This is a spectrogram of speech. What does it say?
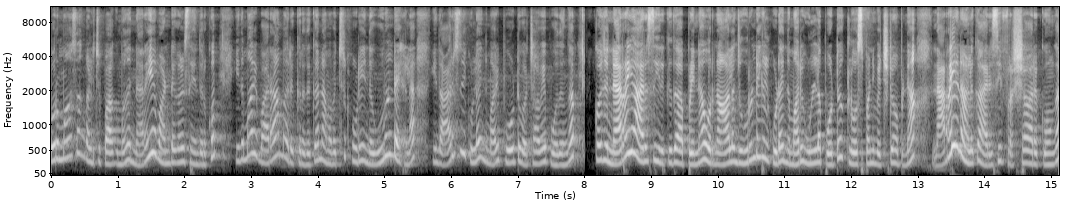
ஒரு மாதம் கழித்து பார்க்கும்போது நிறைய வண்டுகள் சேர்ந்துருக்கும். இது மாதிரி வராமல் பண்ணுறதுக்கு நம்ம வச்சுருக்கக்கூடிய இந்த உருண்டைகளை இந்த அரிசிக்குள்ளே இந்த மாதிரி போட்டு வச்சாவே போதுங்க. கொஞ்சம் நிறைய அரிசி இருக்குது அப்படின்னா ஒரு நாலஞ்சு உருண்டைகள் கூட இந்த மாதிரி உள்ளே போட்டு க்ளோஸ் பண்ணி வச்சிட்டோம் அப்படின்னா நிறைய நாளுக்கு அரிசி ஃப்ரெஷ்ஷாக இருக்குங்க.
